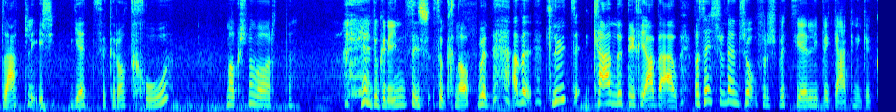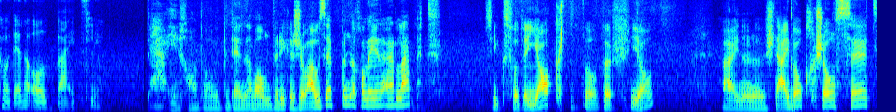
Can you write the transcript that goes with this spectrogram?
Blättchen ist jetzt gerade gekommen. Magst du noch warten? du grinst so knapp. Aber die Leute kennen dich ja eben auch. Was hast du denn schon für spezielle Begegnungen gehabt, diesen Altbeizli? Ja, ich habe da bei diesen Wanderungen schon auch etwas erlebt. Sei es von der Jagd oder ja, einen Steinbock geschossen hat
